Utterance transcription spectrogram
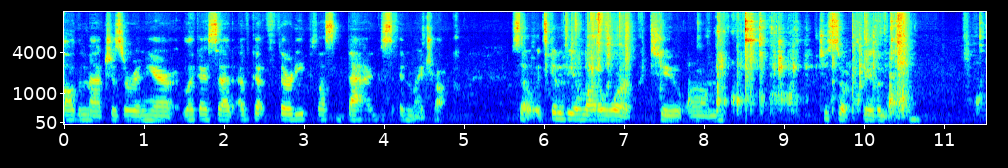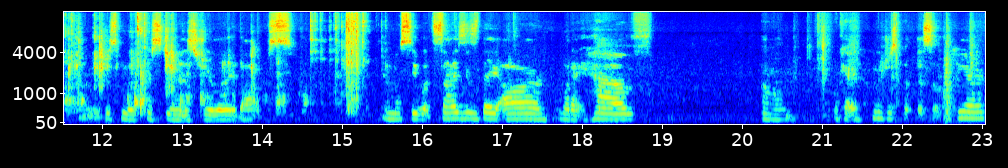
all the matches are in here. Like I said, I've got 30 plus bags in my truck. So it's going to be a lot of work to um, to sort through them all. Let me just move Christina's jewelry box. And we'll see what sizes they are, what I have. Um, okay, let me just put this over here.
